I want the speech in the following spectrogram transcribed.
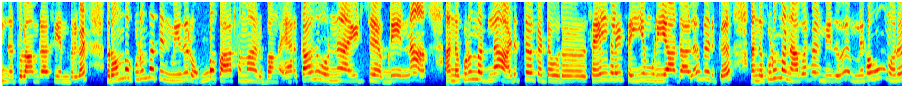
இந்த துலாம் ராசி என்பர்கள் ரொம்ப குடும்பத்தின் மீது ரொம்ப பாசமா இருப்பாங்க. யாருக்காவது ஒண்ணு ஆயிடுச்சு அப்படின்னா அந்த குடும்பத்துல அடுத்த கட்ட ஒரு செயல்களை செய்ய முடியாத அளவிற்கு அந்த குடும்ப நபர்கள் மீது மிகவும் ஒரு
